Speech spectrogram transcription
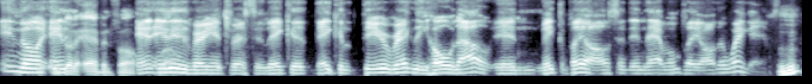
you know, it's and going to ebb and fall. And it is very interesting. They could they could theoretically hold out and make the playoffs and then have them play all their away games. Mhm.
